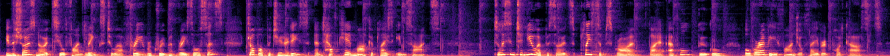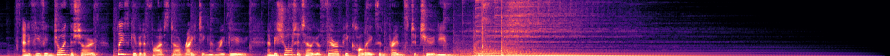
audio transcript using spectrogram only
In the show's notes, you'll find links to our free recruitment resources, job opportunities, and healthcare marketplace insights. To listen to new episodes, please subscribe via Apple, Google, or wherever you find your favourite podcasts. And if you've enjoyed the show, please give it a five star rating and review, and be sure to tell your therapy colleagues and friends to tune in.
